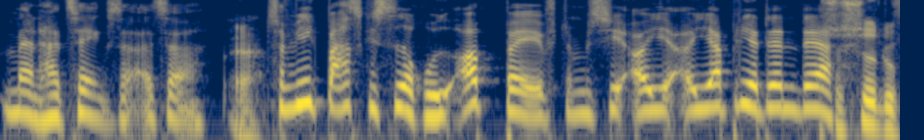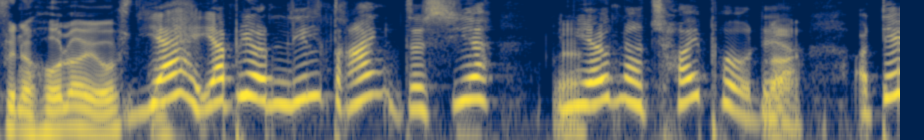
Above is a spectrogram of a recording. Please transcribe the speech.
man har tænkt sig. Altså, ja. Så vi ikke bare skal sidde og rydde op bagefter. Man siger, og, jeg, og jeg bliver den der... Så sidder du og finder huller i osten? Ja, jeg bliver den lille dreng, der siger, ja. jeg har jo ikke noget tøj på der. Nej. Og det,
